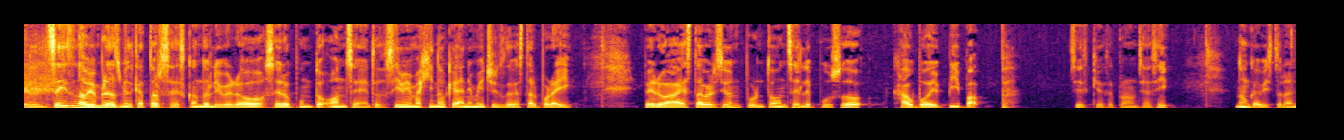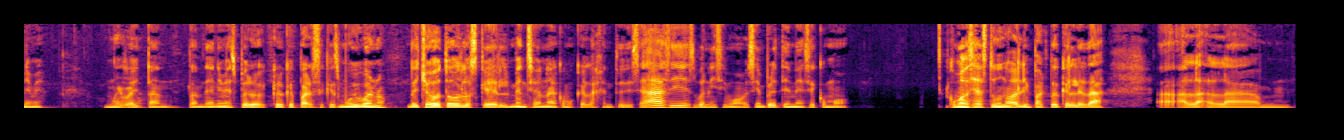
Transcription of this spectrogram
el 6 de noviembre de 2014 es cuando liberó 0.11, entonces sí me imagino que Animatrix debe estar por ahí. Pero a esta versión .11 le puso Cowboy Bebop, si es que se pronuncia así. Nunca he visto el anime. No soy tan, tan de animes, pero creo que parece que es muy bueno. De hecho, todos los que él menciona, como que la gente dice, ah, sí, es buenísimo. Siempre tiene ese como, como decías tú, ¿no? El impacto que le da a la, mm,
